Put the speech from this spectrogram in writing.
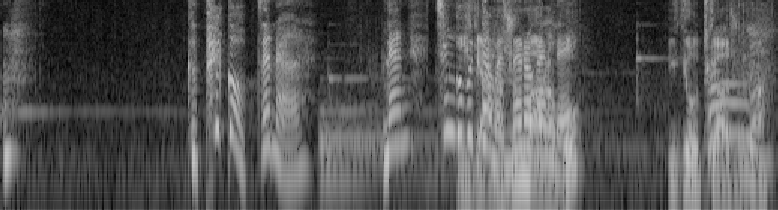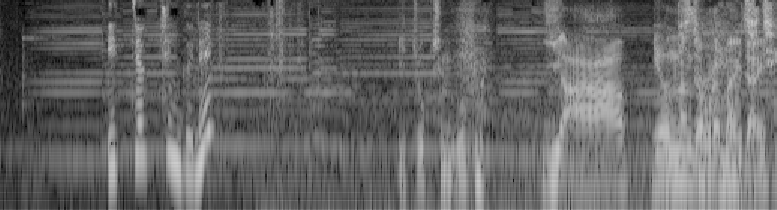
급할 거 없잖아. 난 이게 친구부터 만나러 아줌마라고? 갈래. 이게 어떻게 아줌마? 이쪽 친구는 이쪽 친구? 이야 방랑자 여기서 오랜만이다. 헤어지지.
